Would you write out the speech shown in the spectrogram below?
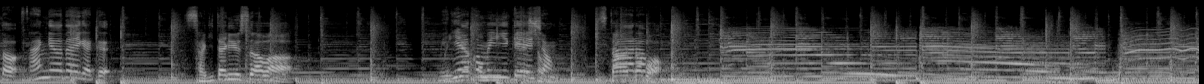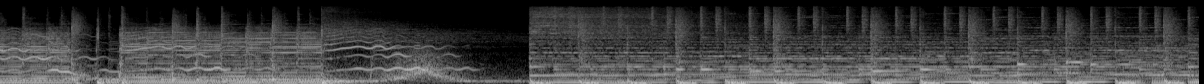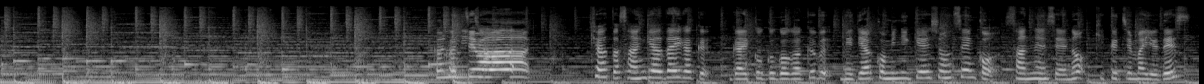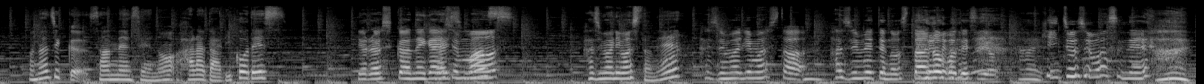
産業大学。サギタリウスアワー。メディアコミュニケーション。スターラボ京都産業大学外国語学部メディアコミュニケーション専攻3年生の菊池真由です。同じく3年生の原田理子です。よろしくお願いします。始まりましたね。始まりました、うん。初めてのスターラボですよ。はい、緊張しますね。はい、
